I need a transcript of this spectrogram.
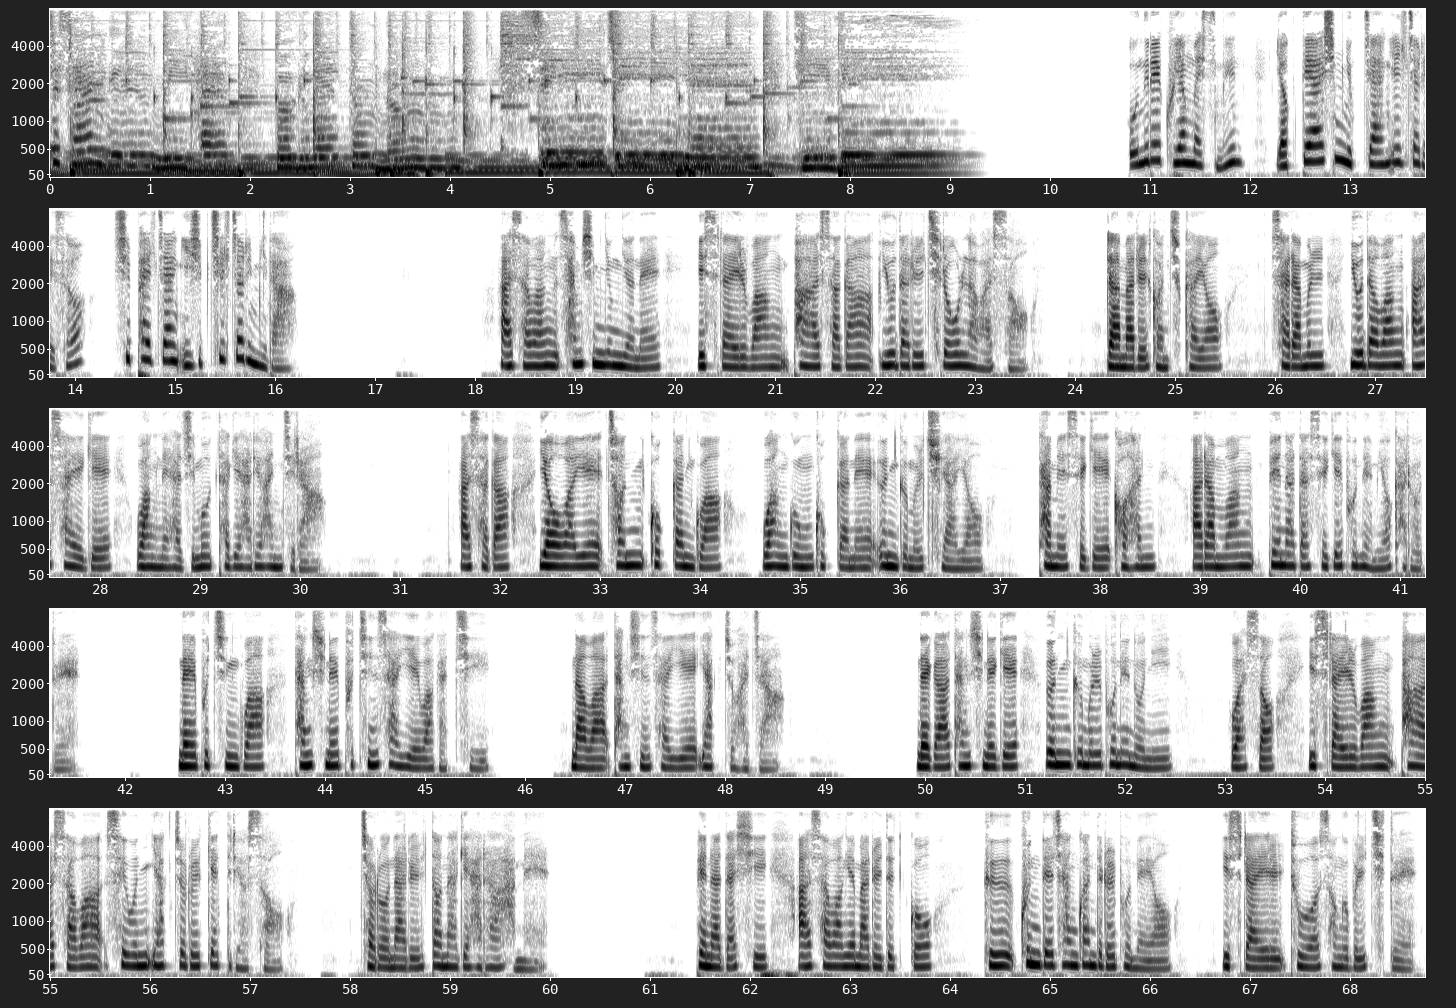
세상을 위한 복음의 통로 CGM TV 오늘의 구약 말씀은 역대하 16장 1절에서 18장 27절입니다. 아사왕 36년에 이스라엘 왕 바하사가 유다를 치러 올라와서 라마를 건축하여 사람을 유다 왕 아사에게 왕래하지 못하게 하려 한지라. 아사가 여호와의 전 곡간과 왕궁 곡간의 은금을 취하여 다메섹에 거한 아람 왕 베나다색에 보내며 가로되 내 부친과 당신의 부친 사이에와 같이 나와 당신 사이에 약조하자. 내가 당신에게 은금을 보내노니 와서 이스라엘 왕 바하사와 세운 약조를 깨뜨려서 저로 나를 떠나게 하라 하매 베나다시 아사 왕의 말을 듣고 그 군대 장관들을 보내어 이스라엘 두어 성읍을 치되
